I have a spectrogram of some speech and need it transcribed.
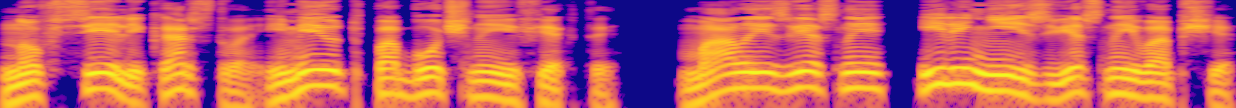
но все лекарства имеют побочные эффекты, малоизвестные или неизвестные вообще.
